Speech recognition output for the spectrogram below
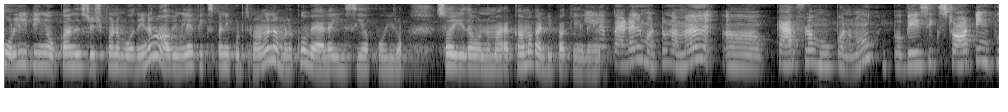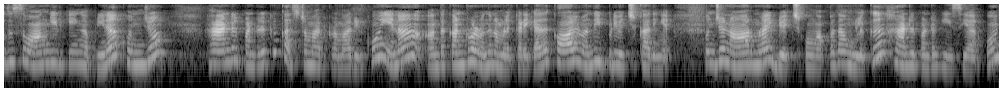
சொல்லிட்டீங்க உட்காந்து ஸ்டிச் பண்ணும்போதேனா அவங்களே ஃபிக்ஸ் பண்ணி கொடுத்துருவாங்க. நம்மளுக்கும் வேலை ஈஸியாக போயிடும் ஸோ இதை ஒன்று மறக்காமல் கண்டிப்பாக கேளுங்க. பெடல் மட்டும் நம்ம கேர்ஃபுல்லாக மூவ் பண்ணணும். இப்போ பேசிக் ஸ்டார்டிங் புதுசு வாங்கியிருக்கீங்க அப்படின்னா கொஞ்சம் ஹேண்டில் பண்ணுறதுக்கு கஷ்டமாக இருக்கிற மாதிரி இருக்கும். ஏன்னா அந்த கண்ட்ரோல் வந்து நம்மளுக்கு கிடைக்காது. கால் வந்து இப்படி வச்சுக்காதீங்க. கொஞ்சம் நார்மலாக இப்படி வச்சுக்கோங்க. அப்போ தான் உங்களுக்கு ஹேண்டில் பண்ணுறதுக்கு ஈஸியாக இருக்கும்.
